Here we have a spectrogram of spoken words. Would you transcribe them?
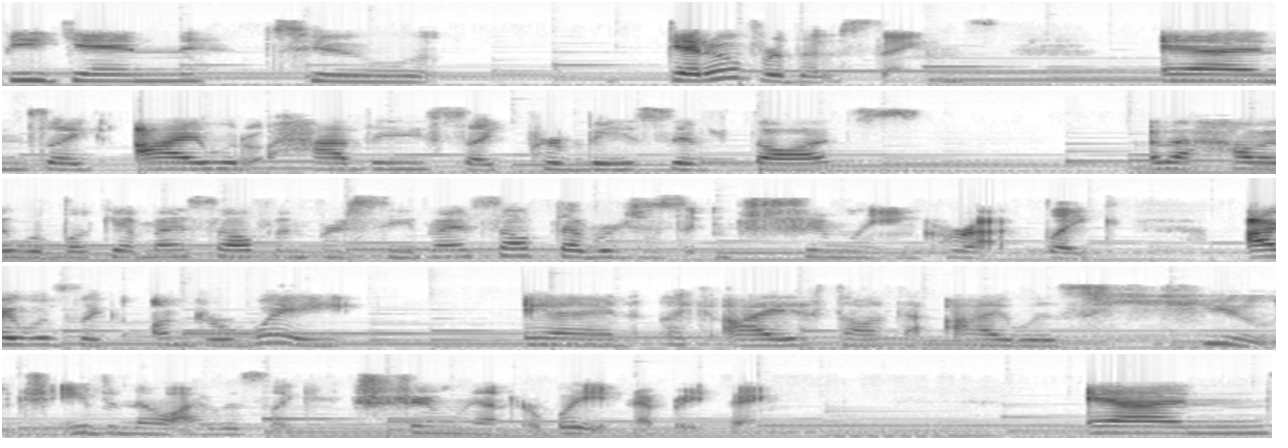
begin to get over those things. And like I would have these like pervasive thoughts about how I would look at myself and perceive myself that were just extremely incorrect. Like I was like underweight and like I thought that I was huge even though I was like extremely underweight and everything. And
